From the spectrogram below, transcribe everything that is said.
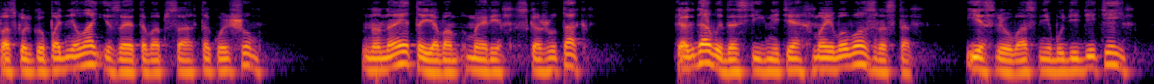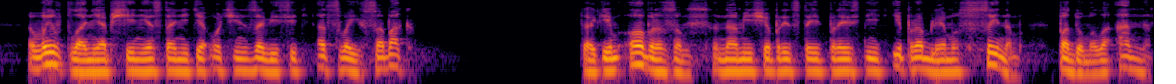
поскольку подняла из-за этого пса такой шум. Но на это я вам, Мэри, скажу так. Когда вы достигнете моего возраста, если у вас не будет детей, вы в плане общения станете очень зависеть от своих собак». «Таким образом, нам еще предстоит прояснить и проблему с сыном», — подумала Анна.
